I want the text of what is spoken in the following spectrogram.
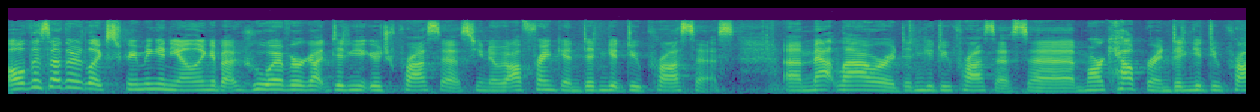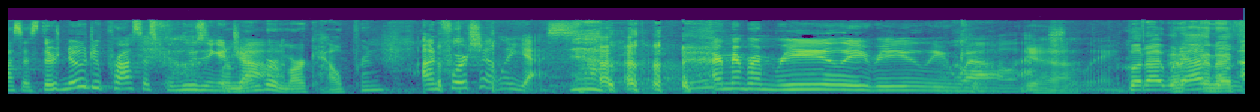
All this other like screaming and yelling about whoever got didn't get due process. You know, Al Franken didn't get due process. Uh, Matt Lauer didn't get due process. Uh, Mark Halperin didn't get due process. There's no due process for losing a Remember job. Remember Mark Halperin? Unfortunately, yes. I remember him really, really well, Yeah. actually. But I would And- add and I think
